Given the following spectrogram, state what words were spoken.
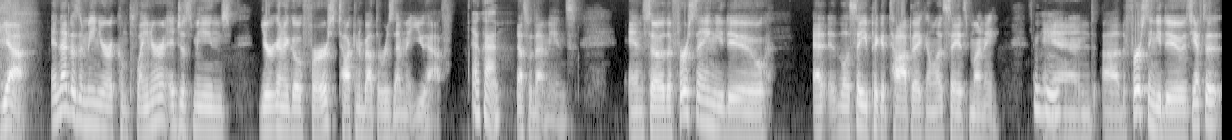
yeah, and that doesn't mean you're a complainer. It just means you're going to go first, talking about the resentment you have. Okay. That's what that means. And so the first thing you do, at, let's say you pick a topic, and let's say it's money. Mhm. And uh, the first thing you do is you have to,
